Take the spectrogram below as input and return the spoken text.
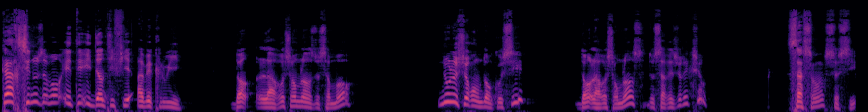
Car si nous avons été identifiés avec lui dans la ressemblance de sa mort, nous le serons donc aussi dans la ressemblance de sa résurrection. Sachant ceci,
